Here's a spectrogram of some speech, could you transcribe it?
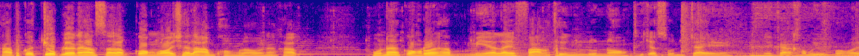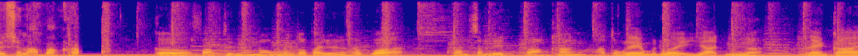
ครับก็จบแล้วนะครับสำหรับกองร้อยฉลามของเรานะครับหัวหน้ากองร้อยครับมีอะไรฝากถึงรุ่นน้องที่จะสนใจในการเข้ามาอยู่กองร้อยฉลามบ้างครับ ก็ฝากถึงน้องๆรุ่นต่อไปด้วยนะครับว่าความสำเร็จบางครั้งอาจต้องแลกมาด้วยหยาดเหงื่อแรงกาย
